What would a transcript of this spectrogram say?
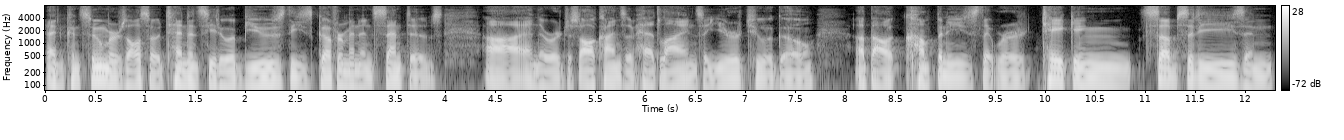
and consumers also a tendency to abuse these government incentives. Uh, and there were just all kinds of headlines a year or two ago about companies that were taking subsidies and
